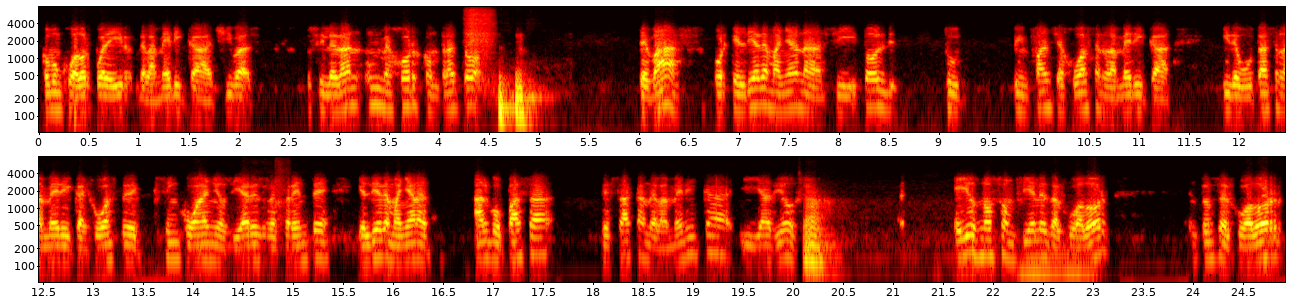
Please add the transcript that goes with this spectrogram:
cómo un jugador puede ir de la América a Chivas. Pues si le dan un mejor contrato, te vas, porque el día de mañana, si toda tu, infancia jugaste en la América y debutaste en la América y jugaste cinco años y eres referente, y el día de mañana algo pasa, te sacan de la América y adiós. Ellos no son fieles al jugador, entonces el jugador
